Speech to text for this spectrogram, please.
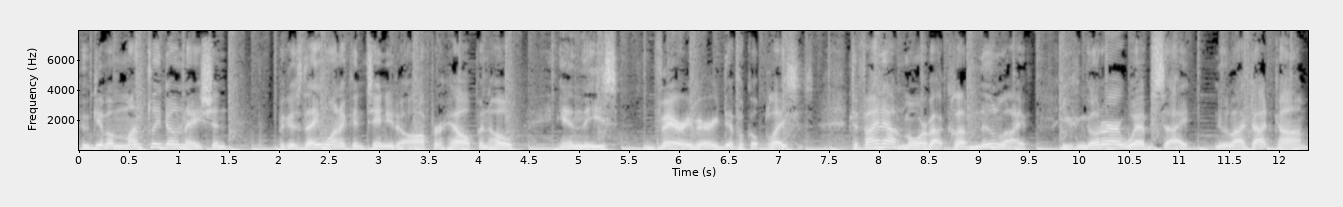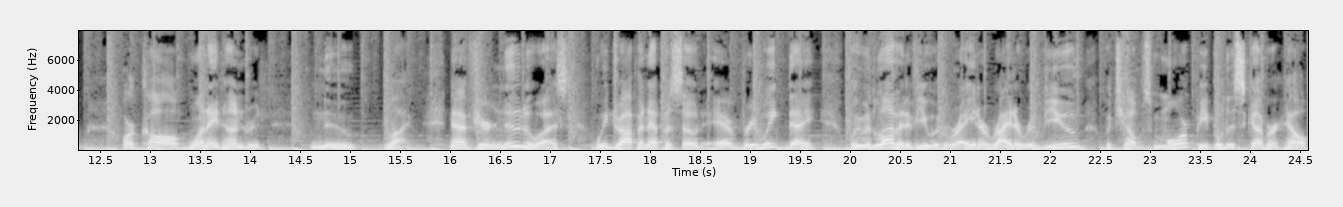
who give a monthly donation because they want to continue to offer help and hope in these very, very difficult places. To find out more about Club New Life, you can go to our website, newlife.com, or call 1 800 New Life. Now, if you're new to us, we drop an episode every weekday. We would love it if you would rate or write a review, which helps more people discover help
